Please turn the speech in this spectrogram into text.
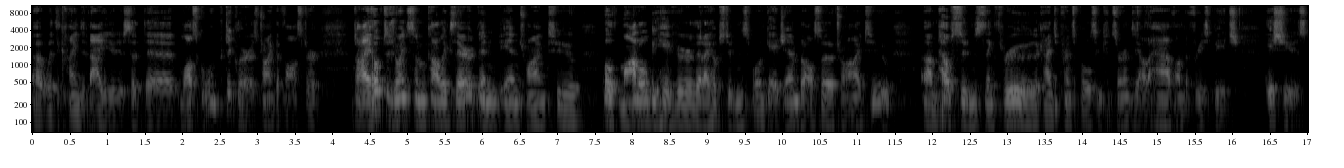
uh, with the kinds of values that the law school in particular is trying to foster. I hope to join some colleagues there in, in trying to both model behavior that I hope students will engage in, but also try to um, help students think through the kinds of principles and concerns they ought to have on the free speech issues.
